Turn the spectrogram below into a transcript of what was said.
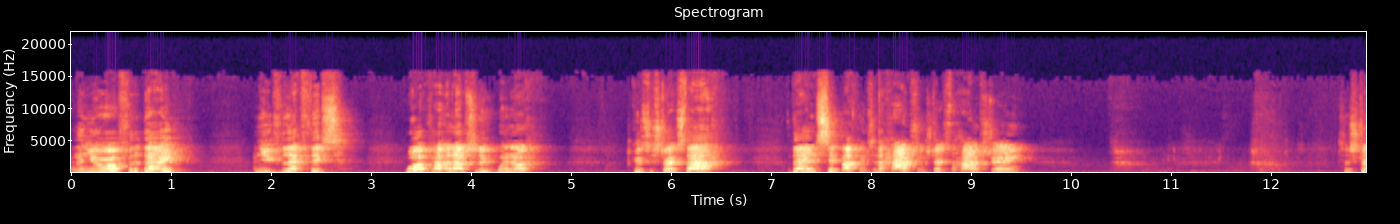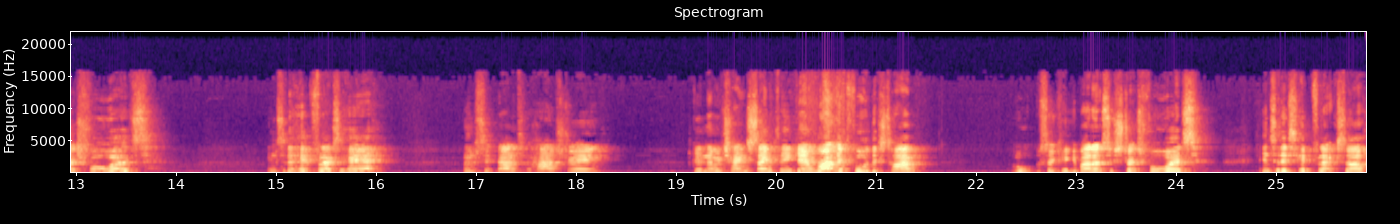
And then you're off for the day, and you've left this workout an absolute winner. Good, so stretch that. Then sit back into the hamstring, stretch the hamstring. So stretch forwards, into the hip flexor here, then sit down into the hamstring. Good, and then we change, same thing again, right leg forward this time. Oh, so keep your balance, so stretch forwards, into this hip flexor,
